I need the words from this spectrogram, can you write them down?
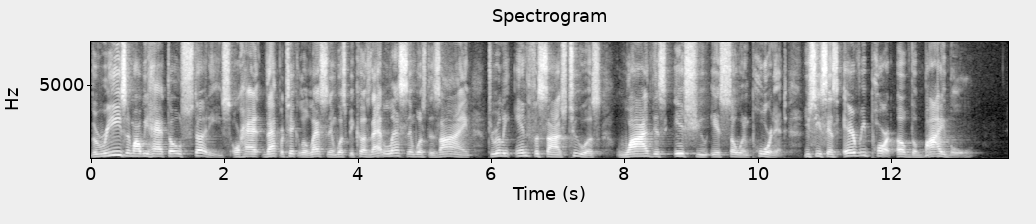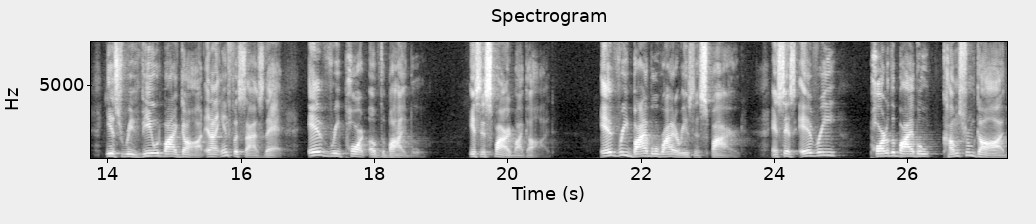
The reason why we had those studies or had that particular lesson was because that lesson was designed to really emphasize to us why this issue is so important. You see, since every part of the Bible is revealed by God, and I emphasize that every part of the Bible is inspired by God. Every Bible writer is inspired. And since every part of the Bible comes from God,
